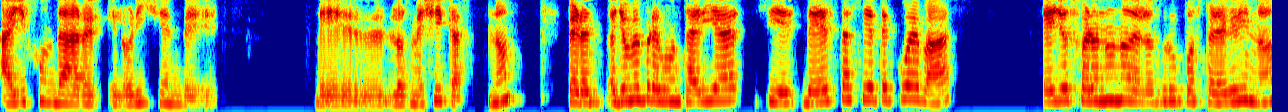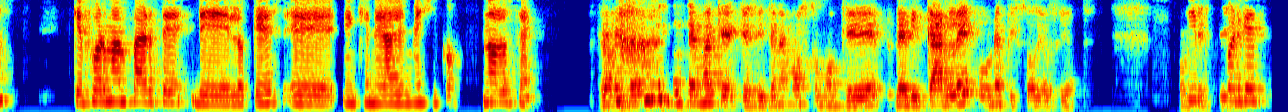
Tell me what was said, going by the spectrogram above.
ahí fundar el, origen de, de los mexicas, ¿no? Pero yo me preguntaría si de estas siete cuevas, ellos fueron uno de los grupos peregrinos que forman parte de lo que es eh, en general en México. No lo sé. Pero es un tema que, que, sí tenemos como que dedicarle un episodio, fíjate. Porque sí, porque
